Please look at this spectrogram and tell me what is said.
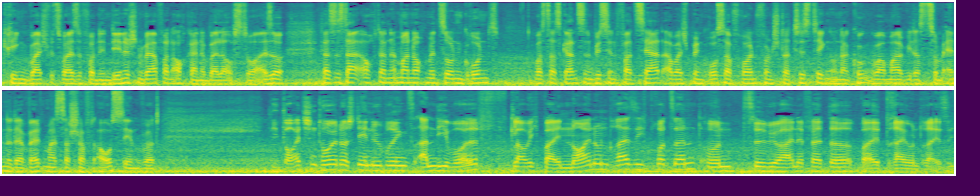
kriegen beispielsweise von den dänischen Werfern auch keine Bälle aufs Tor. Also das ist da auch dann immer noch mit so einem Grund, was das Ganze ein bisschen verzerrt, aber ich bin großer Freund von Statistiken und dann gucken wir mal, wie das zum Ende der Weltmeisterschaft aussehen wird. Die deutschen Torhüter stehen übrigens Andy Wolf, glaube ich, bei 39 Prozent und Silvio Heinevetter bei 33.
